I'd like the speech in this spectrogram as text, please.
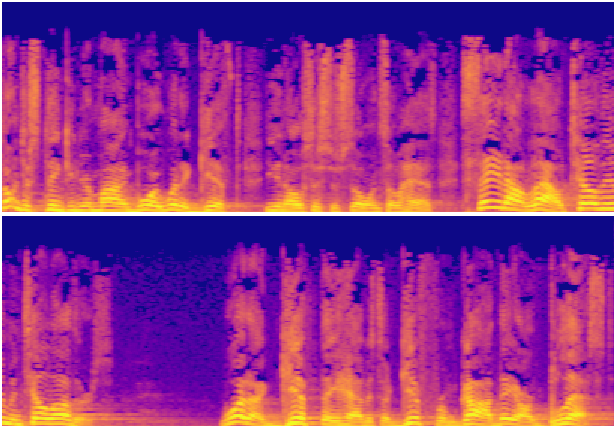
Don't just think in your mind, boy, what a gift, you know, Sister so and so has. Say it out loud. Tell them and tell others. What a gift they have. It's a gift from God. They are blessed,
